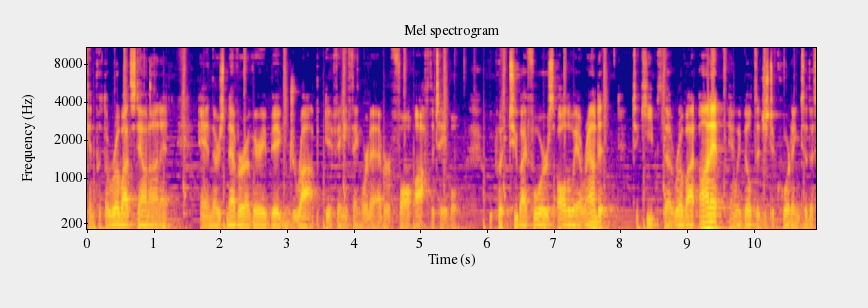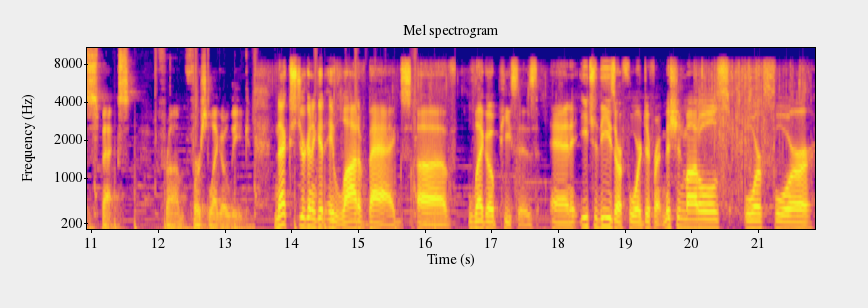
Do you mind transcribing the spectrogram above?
can put the robots down on it, and there's never a very big drop if anything were to ever fall off the table. We put 2x4s all the way around it to keep the robot on it, and we built it just according to the specs from First LEGO League. Next, you're gonna get a lot of bags of Lego pieces, and each of these are for different mission models or for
